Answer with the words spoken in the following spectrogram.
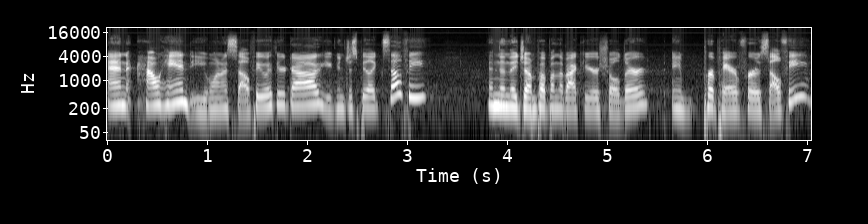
and how handy. You want a selfie with your dog? You can just be like, selfie. And then they jump up on the back of your shoulder and prepare for a selfie.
